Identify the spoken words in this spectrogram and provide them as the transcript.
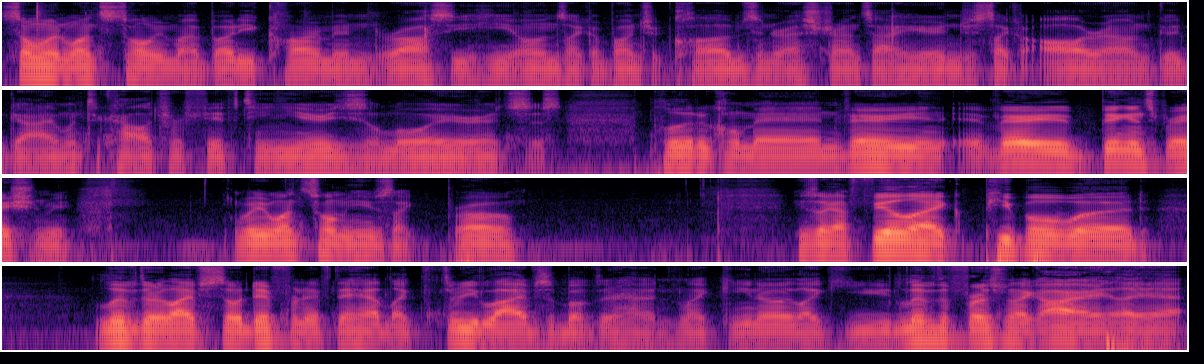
someone once told me my buddy Carmen Rossi, he owns like a bunch of clubs and restaurants out here and just like an all around good guy. Went to college for 15 years. He's a lawyer. It's just political man. Very, very big inspiration to me. But he once told me, he was like, bro, he's like, I feel like people would live their life so different if they had like three lives above their head. Like, you know, like you live the first one, like, all right, like, that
